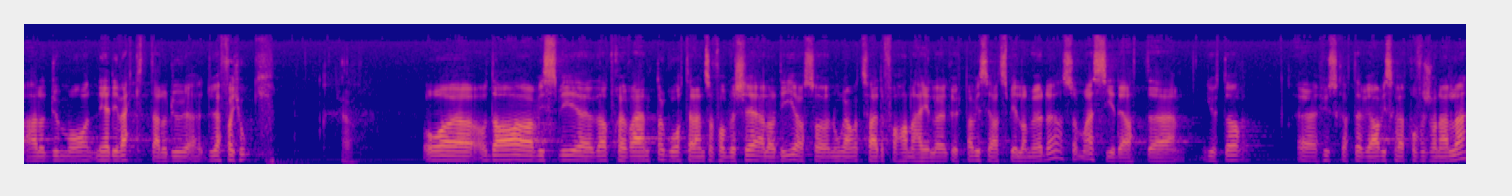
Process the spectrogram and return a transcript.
eller du må ned i vekt, eller du, du er for tjukk. Og, og da, hvis vi, da prøver jeg enten å gå til den som får beskjed, eller de, og så noen ganger så er det for han og hele gruppa. Hvis vi har et spillermøte, så må jeg si det at eh, gutter, eh, husk at ja, vi skal være profesjonelle,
